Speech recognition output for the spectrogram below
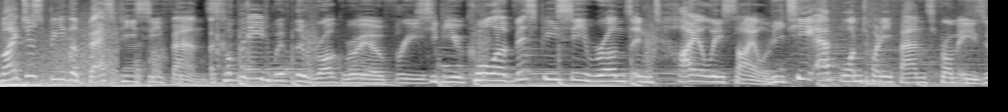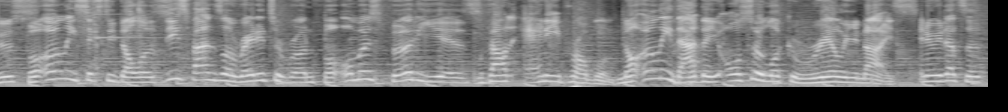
might just be the best PC fans. Accompanied with the ROG Ryuo 3 CPU cooler, this PC runs entirely silent. The TF120 fans from Asus, for only $60, these fans are rated to run for almost 30 years without any problem. Not only that, they also look really nice. Anyway, that's it.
